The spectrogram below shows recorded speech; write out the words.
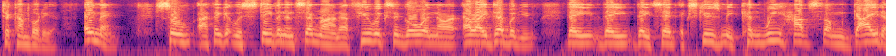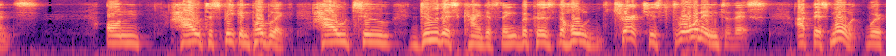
to Cambodia. Amen. So I think it was Stephen and Simran a few weeks ago in our LIW they they they said excuse me can we have some guidance on how to speak in public, how to do this kind of thing, because the whole church is thrown into this at this moment. We're,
